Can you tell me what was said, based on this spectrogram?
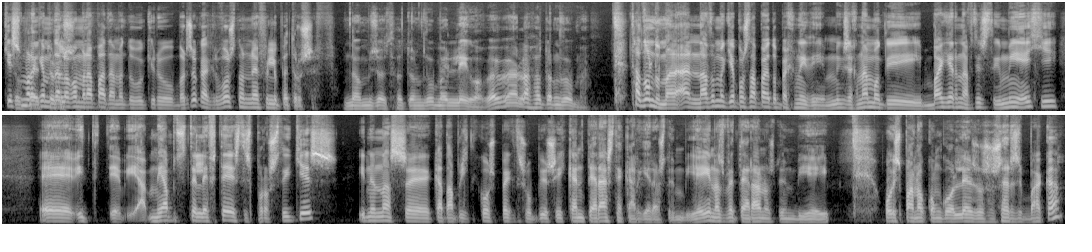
και Τον σήμερα και με τα Πετρούσεφ. λεγόμενα πάντα με τον κύριο Μπαρτζόκα, ακριβώς τον ε, Φίλιπ Πετρούσεφ. Νομίζω ότι θα τον δούμε λίγο βέβαια, αλλά θα τον δούμε. Θα τον δούμε. Α, Να δούμε και πώς θα πάει το παιχνίδι. Μην ξεχνάμε ότι η Bayern αυτή τη στιγμή έχει ε, η- ε, μία από τις τελευταίες της προσθήκες. Είναι ένας ε, καταπληκτικός παίκτης ο οποίος έχει κάνει τεράστια καριέρα στο NBA. Ένας βετεράνος του NBA, ο Ισπανοκογκολέζος, ο Σέρζι Μπάκα,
